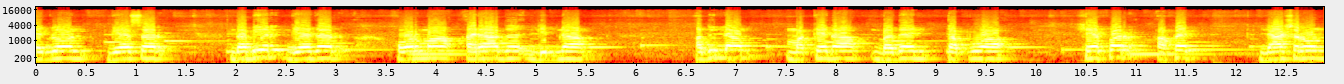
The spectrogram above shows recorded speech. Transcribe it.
Eglon Gezer Debir Geder Hormah Arad Libnah Adullam Makkedah बदन टपुव हेफर अफेक् लाशरोन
